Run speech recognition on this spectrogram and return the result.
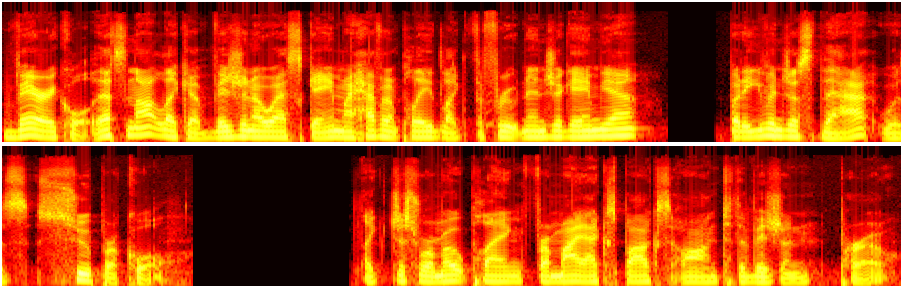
very cool. That's not like a Vision OS game. I haven't played like the Fruit Ninja game yet, but even just that was super cool. Like just remote playing from my Xbox onto the Vision Pro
